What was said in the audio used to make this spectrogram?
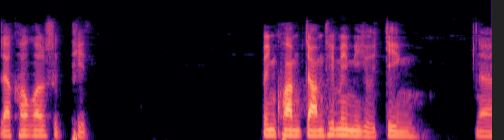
แล้วเขาก็รู้สึกผิด เป็นความจำที่ไม่มีอยู่จริงนะ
